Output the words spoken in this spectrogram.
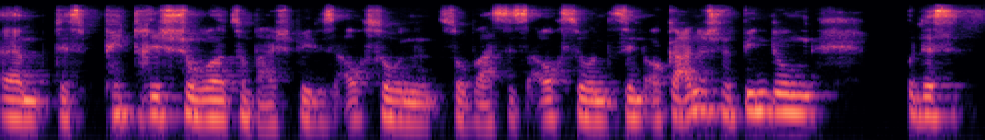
ähm, das Petrichor zum Beispiel ist auch so ein, sowas, ist auch so ein, sind organische Bindungen. Und das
